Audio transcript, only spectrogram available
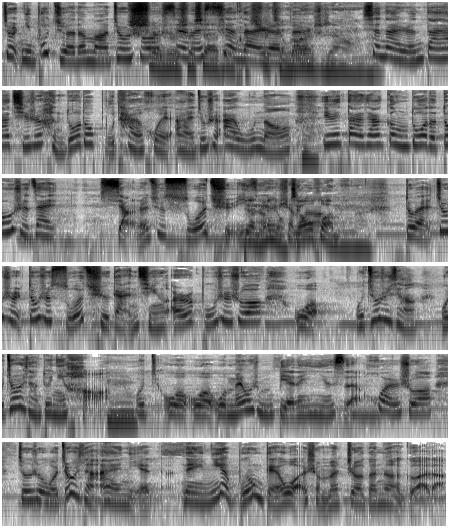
就你不觉得吗？就是说，现在现代人的现代人，大家其实很多都不太会爱，就是爱无能，因为大家更多的都是在想着去索取一些什么，变成一种交换，应该是。对，就是都是索取感情，而不是说我。我就是想，我就是想对你好，我我我我没有什么别的意思，或者说就是我就是想爱你，那你也不用给我什么这个那个的，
